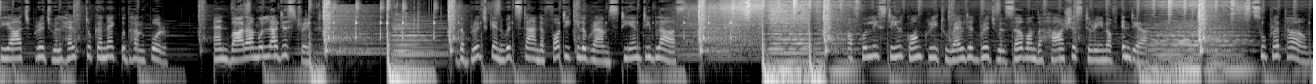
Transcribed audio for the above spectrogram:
The arch bridge will help to connect Udhampur and Baramulla district. The bridge can withstand a 40 kilograms TNT blast. A fully steel concrete welded bridge will serve on the harshest terrain of India. Supratherme.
